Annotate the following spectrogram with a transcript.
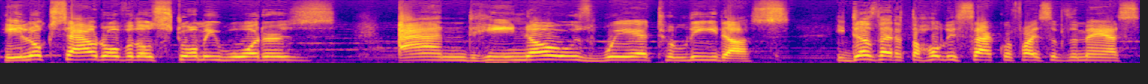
He looks out over those stormy waters and he knows where to lead us. He does that at the holy sacrifice of the Mass.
